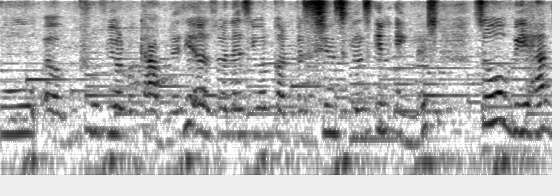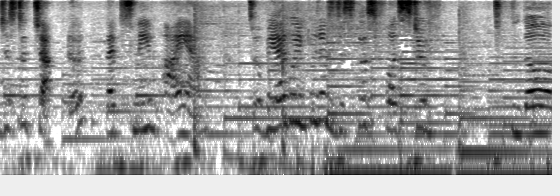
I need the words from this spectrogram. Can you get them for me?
to uh, improve your vocabulary as well as your conversation skills in English. So we have just a chapter that's named I am. So we are going to just discuss first the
